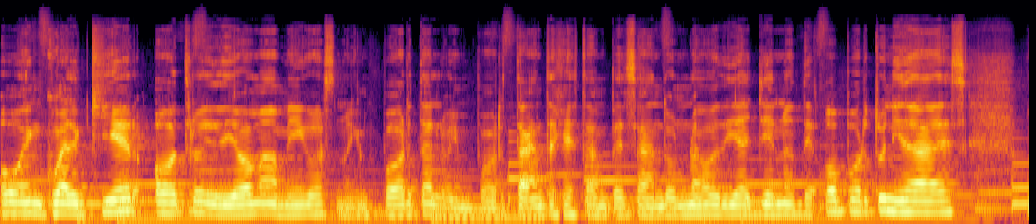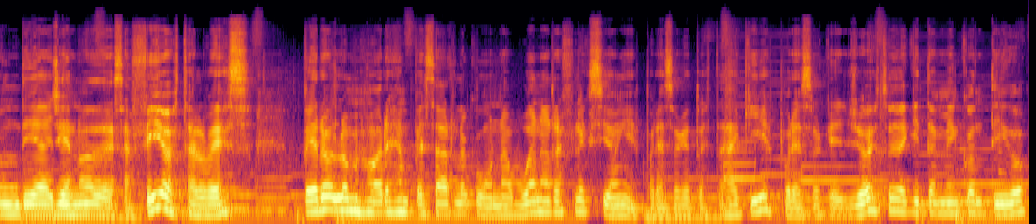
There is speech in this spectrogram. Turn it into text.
o en cualquier otro idioma, amigos, no importa, lo importante es que están empezando un nuevo día lleno de oportunidades, un día lleno de desafíos tal vez, pero lo mejor es empezarlo con una buena reflexión y es por eso que tú estás aquí, es por eso que yo estoy aquí también contigo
